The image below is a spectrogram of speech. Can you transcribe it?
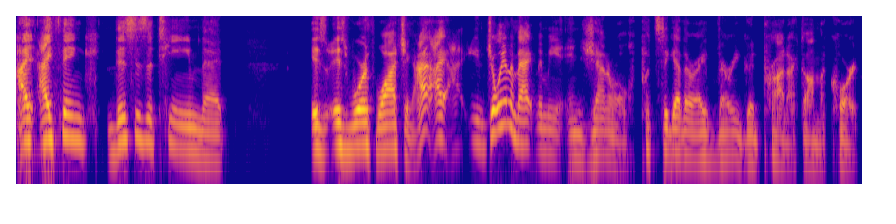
I I think this is a team that is is worth watching. I, I, I Joanna McNamee in general puts together a very good product on the court.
